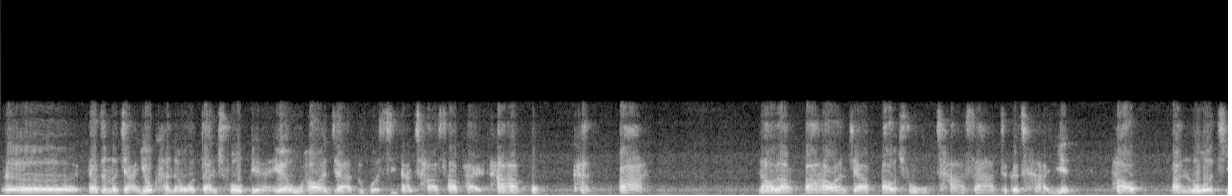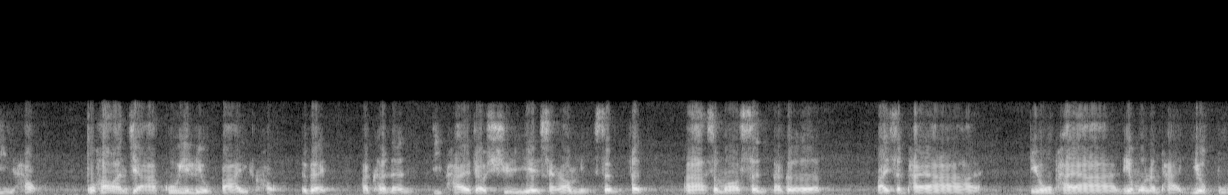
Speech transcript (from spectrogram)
呃，要怎么讲？有可能我站错边了，因为五号玩家如果是一张查杀牌，他不砍八，然后让八号玩家爆出五查杀这个查验，好，反逻辑好，五号玩家故意留八一口，对不对？他可能底牌叫学业，想要抿身份啊，什么神那个白神牌啊、牛牌啊、猎魔人牌又不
